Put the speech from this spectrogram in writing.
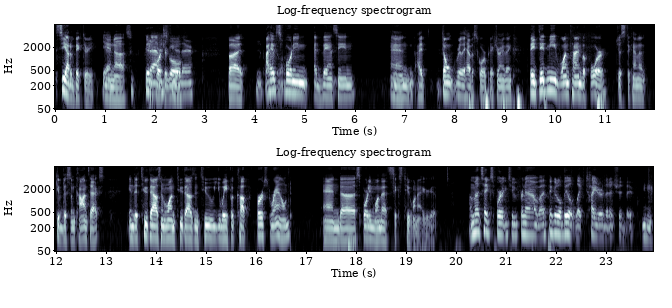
see out a victory Yeah. in uh good In Portugal. there. but in I have Sporting advancing, and I don't really have a score prediction or anything. They did meet one time before, just to kind of give this some context, in the 2001-2002 UEFA Cup first round, and uh, Sporting won that 6-2 on aggregate. I'm gonna take Sporting two for now, but I think it'll be like tighter than it should be Mhm.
